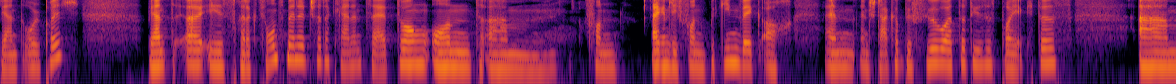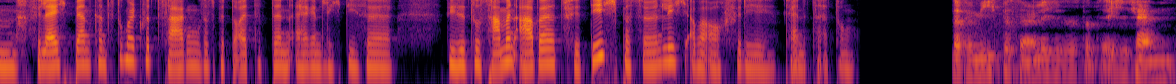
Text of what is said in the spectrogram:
Bernd Olbrich. Bernd äh, ist Redaktionsmanager der kleinen Zeitung und ähm, von eigentlich von Beginn weg auch ein, ein starker Befürworter dieses Projektes. Ähm, vielleicht, Bernd, kannst du mal kurz sagen, was bedeutet denn eigentlich diese, diese Zusammenarbeit für dich persönlich, aber auch für die kleine Zeitung? Na, für mich persönlich ist es tatsächlich ein,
